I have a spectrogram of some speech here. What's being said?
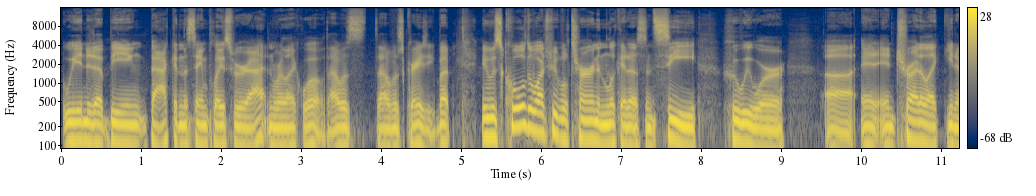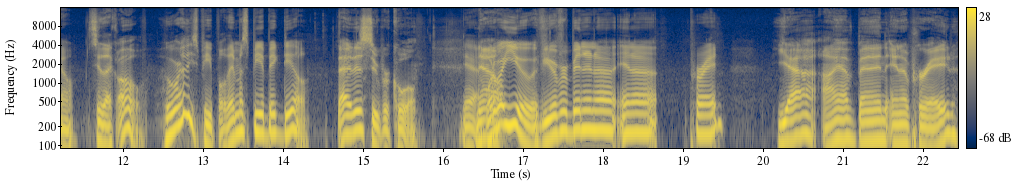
we ended up being back in the same place we were at and we're like whoa that was that was crazy. But it was cool to watch people turn and look at us and see who we were uh, and, and try to like you know see like oh who are these people? They must be a big deal. That is super cool. yeah. Now- what about you? Have you ever been in a in a parade? Yeah, I have been in a parade.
